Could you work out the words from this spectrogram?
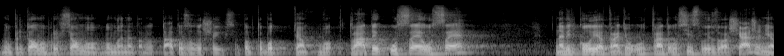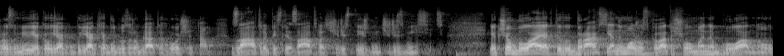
ну при тому, при всьому, ну, мене там тато залишився. Тобто, от в- втратив усе, усе. Навіть коли я втратив, втратив усі свої заощадження, я розумів, як, як, як я буду заробляти гроші там завтра, післязавтра, через тиждень, через місяць. Якщо була, як ти вибирався, я не можу сказати, що у мене була, ну,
